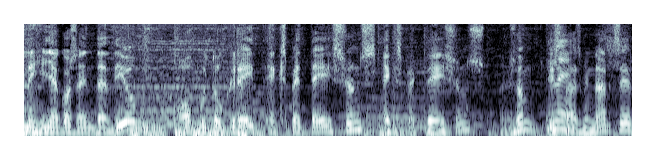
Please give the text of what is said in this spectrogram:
Είναι 1992, όπου το Great Expectations, Expectations, ευχαριστώ, της Ναι. Στάσμιν Άρτσερ,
